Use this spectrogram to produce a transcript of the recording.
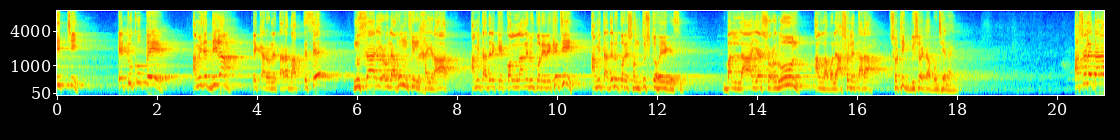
দিচ্ছি এটুকু পেয়ে আমি যে দিলাম, এ কারণে তারা ভাবতেছে নুসারি উলাহুম ফিল খাইরাত আমি তাদেরকে কল্যাণের উপরে রেখেছি, আমি তাদের উপরে সন্তুষ্ট হয়ে গেছি। বাল্লা ইয়াশরুন আল্লাহ বলে, আসলে তারা সঠিক বিষয়টা বোঝে নাই। আসলে তারা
